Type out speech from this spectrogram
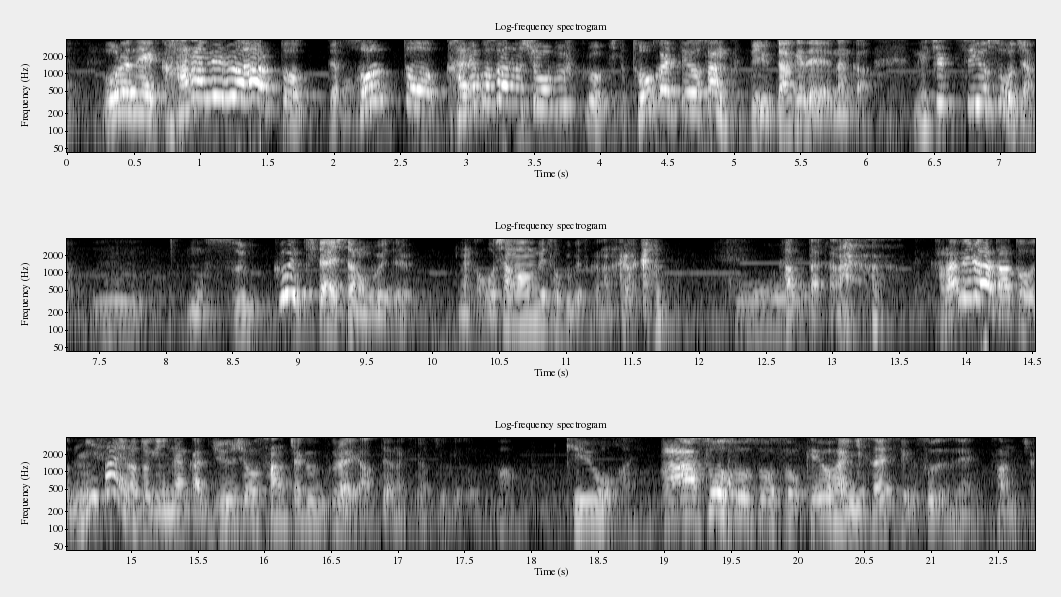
か。俺ねカラメルアートって本当金子さんの勝負服を着た東海帝王3区っていうだけでなんかめちゃ強そうじゃん。うん。もうすっごい期待したの覚えてる。なんかおしゃまんべ特別かなんかか勝ったかな。カラメルアートあと2歳の時になんか重賞3着ぐらいあったような気がするけど。あ慶応杯。ああそうそうそうそう。慶応杯2歳ステークそうだよね。3着。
